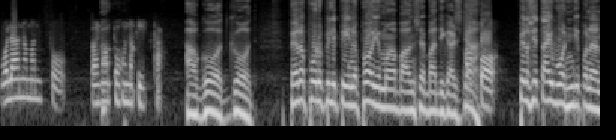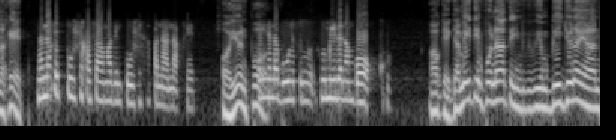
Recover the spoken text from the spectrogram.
Wala naman po. Wala naman po ako nakita. Ah, good, good. Pero puro Pilipino po yung mga bouncer bodyguards niya. Opo. Pero si Taiwan hindi po nanakit. Nanakit po siya, kasama din po siya sa pananakit. O, yun po. Kanya nabunot, hum- humila ng buhok ko. Okay, gamitin po natin yung video na yan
